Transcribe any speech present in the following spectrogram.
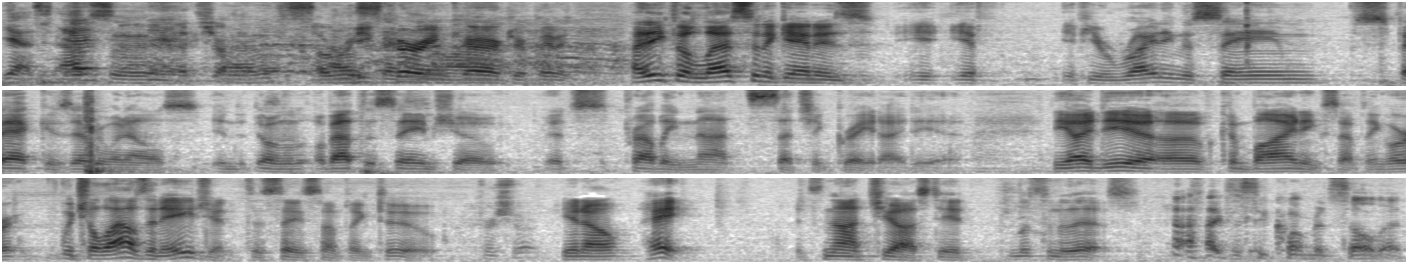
yes, absolutely. That's right. I'll A send recurring character payment. I think the lesson again is if, if you're writing the same spec as everyone else in, on- about the same show, it's probably not such a great idea. The idea of combining something, or, which allows an agent to say something too. For sure. You know, hey, it's not just it, listen to this. I'd like to see Korman sell that.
